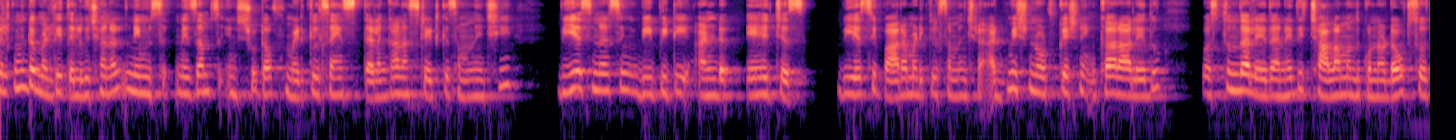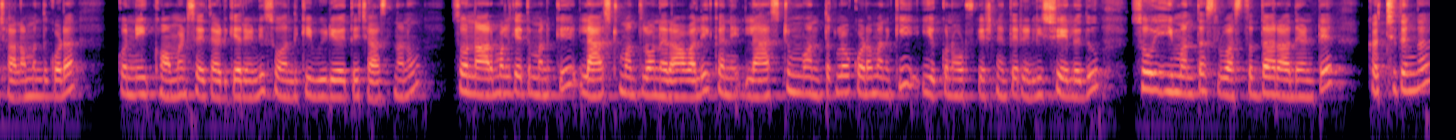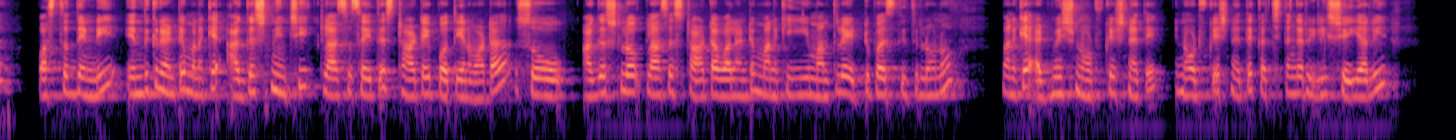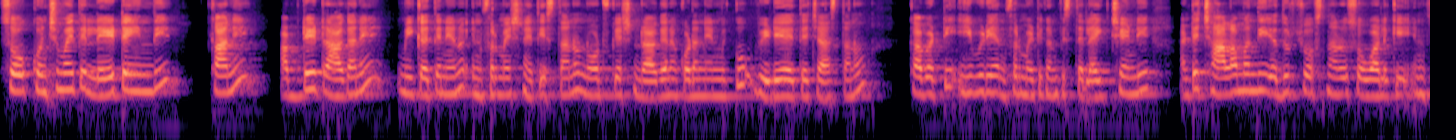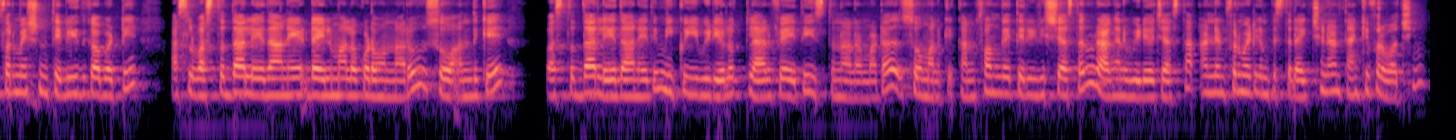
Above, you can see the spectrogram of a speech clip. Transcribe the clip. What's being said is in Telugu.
Welcome to multi Telugu channel NIMS Nizam's institute of medical science Telangana స్టేట్కి సంబంధించి BSc nursing BPT and AHS BSc పారామెడికల్కి సంబంధించిన అడ్మిషన్ నోటిఫికేషన్ ఇంకా రాలేదు వస్తుందా లేదా అనేది చాలామందికి ఉన్న డౌట్. సో చాలామంది కూడా కొన్ని కామెంట్స్ అయితే అడిగారండి. సో అందుకే వీడియో అయితే చేస్తున్నాను. సో నార్మల్గా అయితే మనకి లాస్ట్ మంత్లోనే రావాలి. కానీ లాస్ట్ మంత్లో కూడా మనకి ఈ యొక్క నోటిఫికేషన్ అయితే రిలీజ్ చేయలేదు. సో ఈ మంత్ అసలు వస్తుందా రాదంటే ఖచ్చితంగా వస్తుందండి. ఎందుకంటే మనకి ఆగస్ట్ నుంచి క్లాసెస్ అయితే స్టార్ట్ అయిపోతాయి అనమాట సో ఆగస్ట్లో క్లాసెస్ స్టార్ట్ అవ్వాలంటే మనకి ఈ మంత్లో ఎట్టి పరిస్థితుల్లోనూ మనకి అడ్మిషన్ నోటిఫికేషన్ అయితే నోటిఫికేషన్ అయితే ఖచ్చితంగా రిలీజ్ చేయాలి. సో కొంచెం అయితే లేట్ అయింది. కానీ అప్డేట్ రాగానే మీకైతే నేను ఇన్ఫర్మేషన్ అయితే ఇస్తాను. నోటిఫికేషన్ రాగానే కూడా నేను మీకు వీడియో అయితే చేస్తాను. కాబట్టి ఈ వీడియో ఇన్ఫర్మేటివ్ అనిపిస్తే లైక్ చేయండి. అంటే చాలామంది ఎదురు చూస్తున్నారు. సో వాళ్ళకి ఇన్ఫర్మేషన్ తెలియదు కాబట్టి అసలు వస్తుందా లేదా అనే డైల్మాలో కూడా ఉన్నారు. సో అందుకే వస్తుందా లేదా అనేది మీకు ఈ వీడియోలో క్లారిఫై అయితే ఇస్తున్నాను అనమాట సో మనకి కన్ఫామ్గా అయితే రిలీజ్ చేస్తారు రాగానే వీడియో చేస్తా. అండ్ ఇన్ఫర్మేటివ్ అనిపిస్తే లైక్ చేయండి. And thank you for watching.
